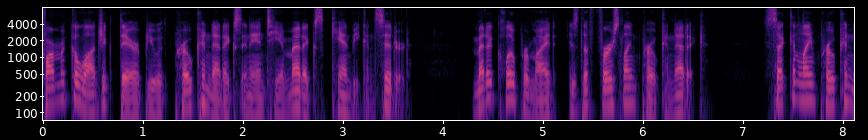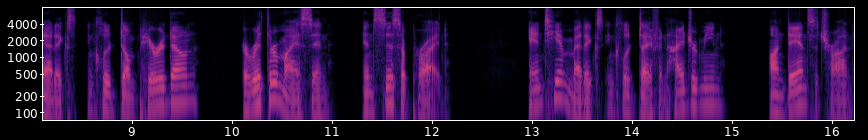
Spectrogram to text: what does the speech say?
Pharmacologic therapy with prokinetics and antiemetics can be considered. Metoclopramide is the first line prokinetic. Second line prokinetics include domperidone, erythromycin, and cisapride. Antiemetics include diphenhydramine, ondansetron,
